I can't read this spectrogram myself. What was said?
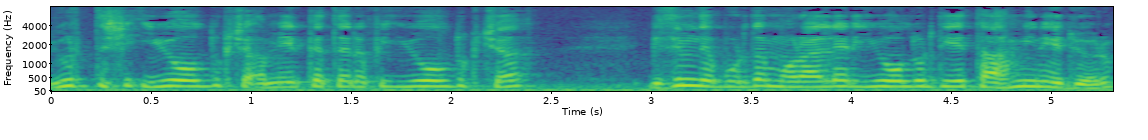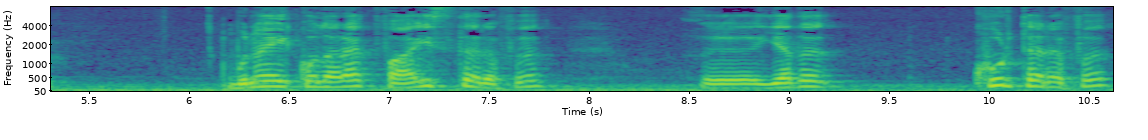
yurt dışı iyi oldukça, Amerika tarafı iyi oldukça bizim de burada moraller iyi olur diye tahmin ediyorum. Buna ek olarak faiz tarafı e, ya da kur tarafı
